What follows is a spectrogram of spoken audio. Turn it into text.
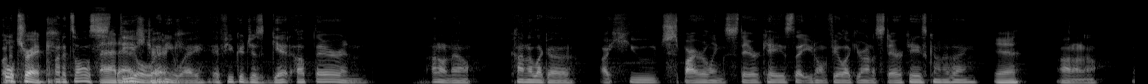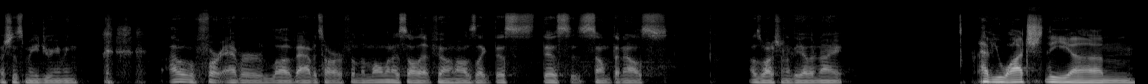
But Cool it's- trick. but it's all Badass steel trick. anyway if you could just get up there and i don't know kind of like a a huge spiraling staircase that you don't feel like you're on a staircase kind of thing. Yeah. I don't know. That's just me dreaming. I will forever love Avatar. From the moment I saw that film, I was like, this this is something else. I was watching it the other night. Have you watched the um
